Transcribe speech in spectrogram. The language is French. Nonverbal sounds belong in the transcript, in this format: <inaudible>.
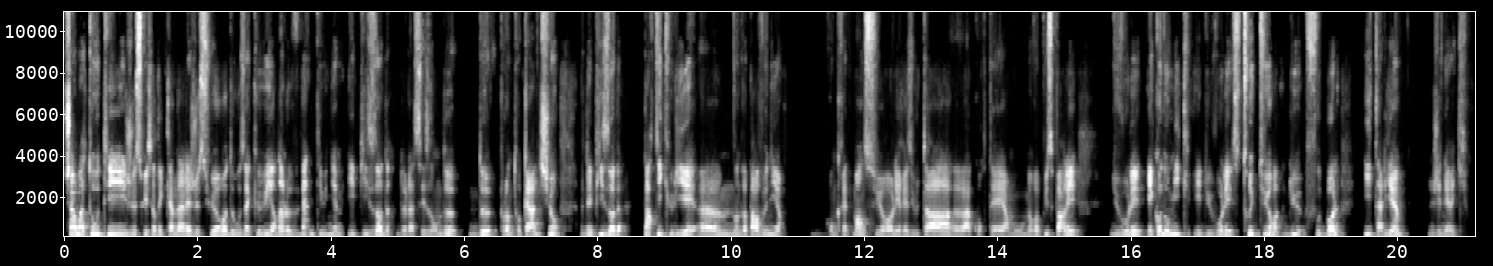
Ciao à tutti, je suis sur des canaux et je suis heureux de vous accueillir dans le 21e épisode de la saison 2 de Pronto Calcio, un épisode particulier. Euh, on ne va pas revenir concrètement sur les résultats euh, à court terme, mais on va plus parler du volet économique et du volet structure du football italien générique.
